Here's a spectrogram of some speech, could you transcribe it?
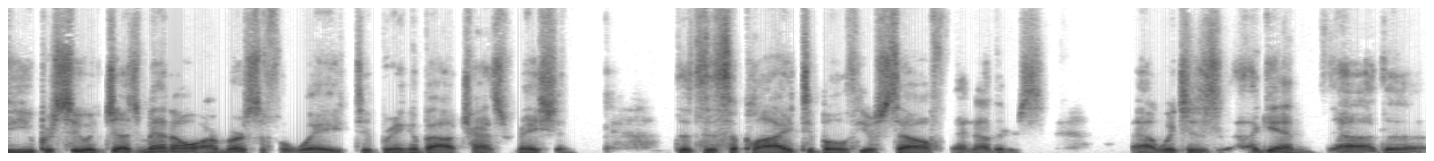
do you pursue a judgmental or merciful way to bring about transformation? Does this apply to both yourself and others? Uh, which is again uh, the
